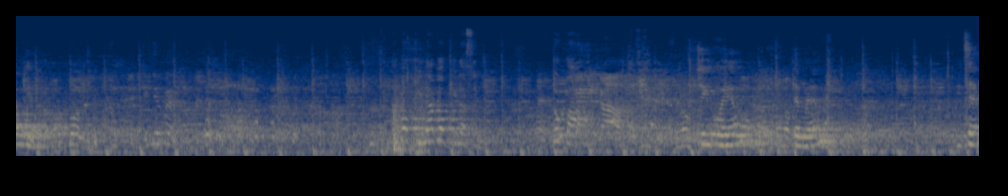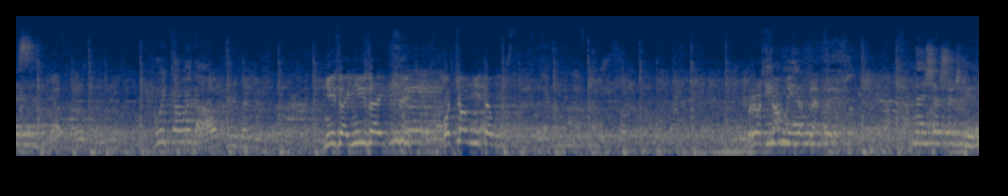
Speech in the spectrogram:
bokiem. Na boki, na boki następny. Dupa. Dziękuję. Tyłem. Bicepsy. Dwójka łyda. Niżej, niżej, przy. Pociągnij te usta. Rozciągnij te plecy. Najszersze grzbiety.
